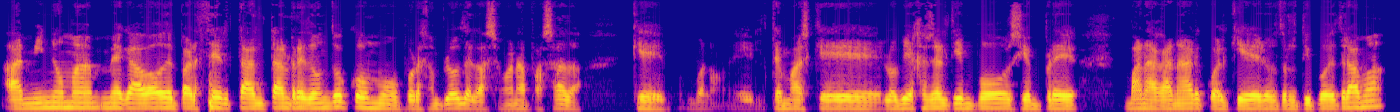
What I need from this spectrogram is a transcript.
a mí no me, ha acabado de parecer tan tan redondo como, por ejemplo, el de la semana pasada. Que, bueno, el tema es que los viajes del tiempo siempre van a ganar cualquier otro tipo de trama,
